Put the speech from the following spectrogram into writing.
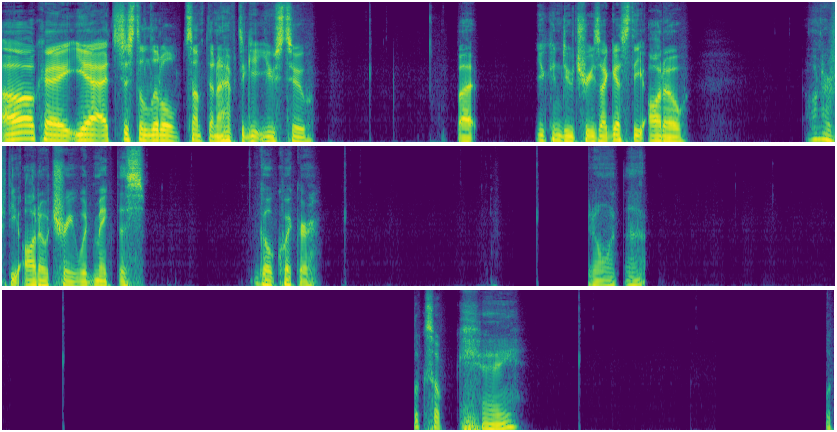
Okay, yeah, it's just a little something I have to get used to. But you can do trees. I guess the auto I wonder if the auto tree would make this go quicker. We don't want that. Looks okay. Look,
